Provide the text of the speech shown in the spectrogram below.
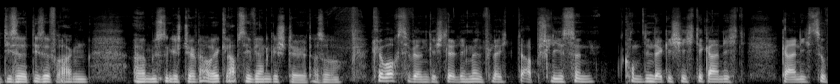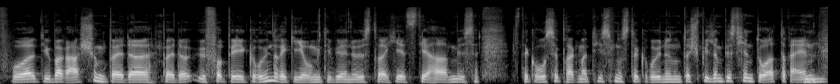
diese, diese Fragen äh, müssen gestellt werden, aber ich glaube, sie werden gestellt. Also ich glaube auch, sie werden gestellt. Ich meine, vielleicht abschließend kommt in der Geschichte gar nicht, gar nicht so vor. Die Überraschung bei der, bei der ÖVP-Grünregierung, die wir in Österreich jetzt hier haben, ist, ist der große Pragmatismus der Grünen. Und das spielt ein bisschen dort rein, mhm.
